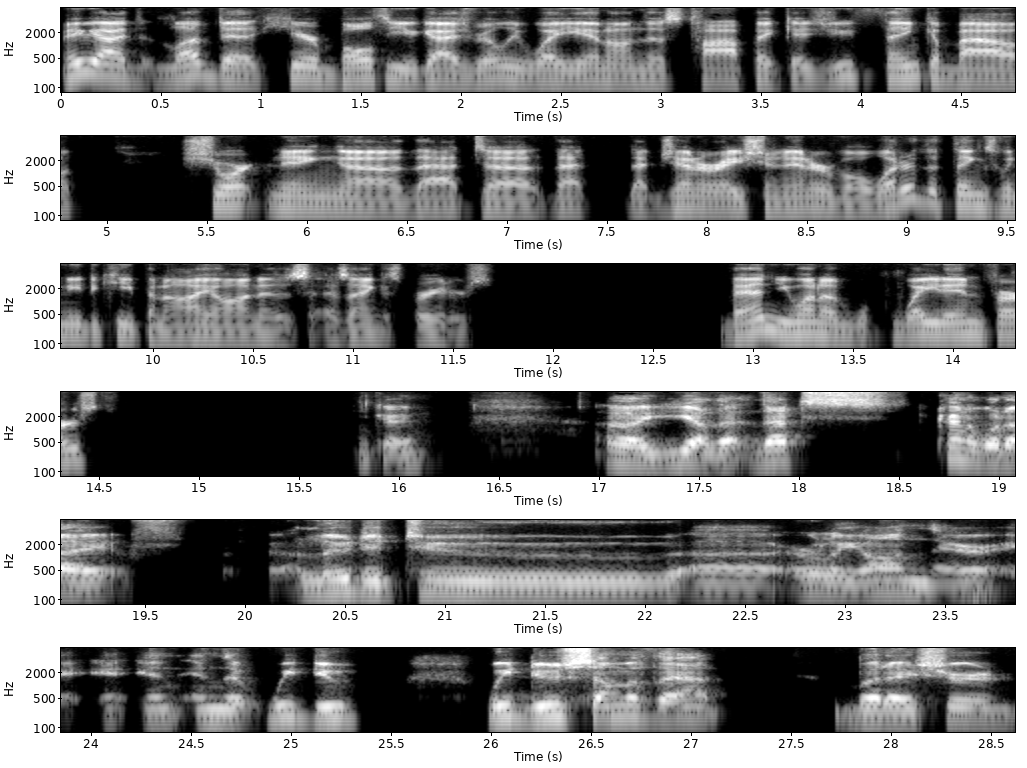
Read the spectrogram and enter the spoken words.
maybe i'd love to hear both of you guys really weigh in on this topic as you think about shortening uh, that uh, that that generation interval what are the things we need to keep an eye on as as angus breeders Ben, you want to wade in first? Okay. Uh, yeah, that that's kind of what I alluded to uh, early on there, in in that we do we do some of that, but I sure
